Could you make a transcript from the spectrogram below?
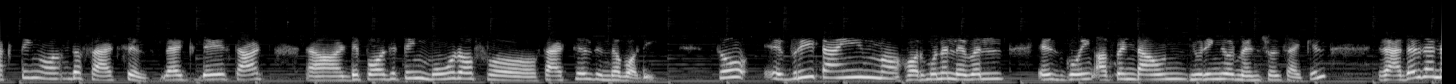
acting on the fat cells like they start depositing more of fat cells in the body so every time hormonal level is going up and down during your menstrual cycle rather than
